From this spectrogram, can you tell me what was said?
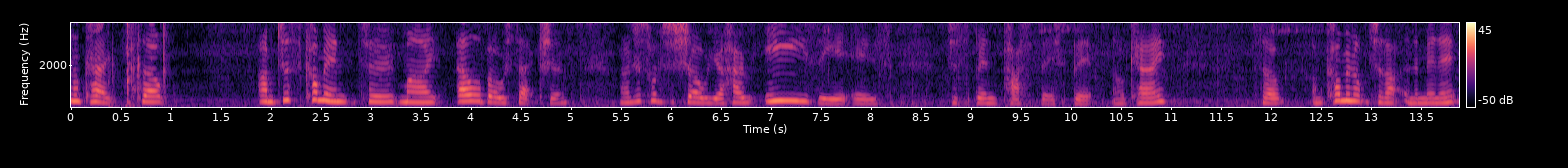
Okay, so I'm just coming to my elbow section and I just want to show you how easy it is to spin past this bit, okay? So I'm coming up to that in a minute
